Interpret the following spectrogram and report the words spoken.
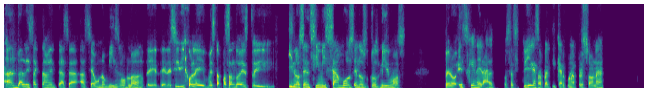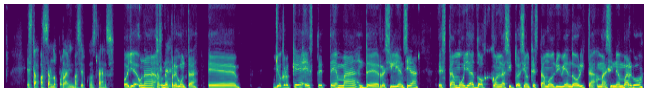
Ándale, exactamente, hacia, hacia uno mismo, ¿no? De, de, decir, híjole, me está pasando esto y, y nos ensimizamos en nosotros mismos, pero es general. O sea, si tú llegas a platicar con una persona, está pasando por la misma circunstancia. Oye, una, una pregunta. Eh, yo creo que este tema de resiliencia está muy ad hoc con la situación que estamos viviendo ahorita. Más sin embargo,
